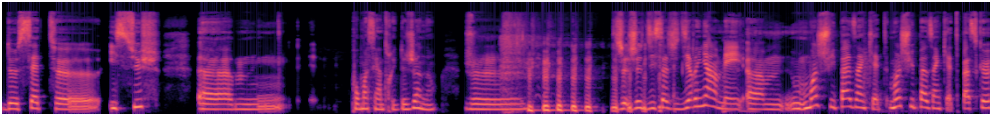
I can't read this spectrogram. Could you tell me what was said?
de cette euh, issue, euh, pour moi, c'est un truc de jeune. Hein. Je, je, je, dis ça, je dis rien, mais euh, moi je suis pas inquiète. Moi je suis pas inquiète parce que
